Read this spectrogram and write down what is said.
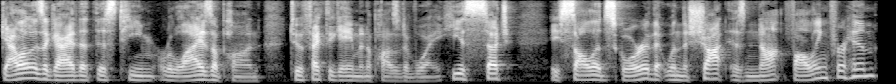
Gallo is a guy that this team relies upon to affect the game in a positive way. He is such a solid scorer that when the shot is not falling for him,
